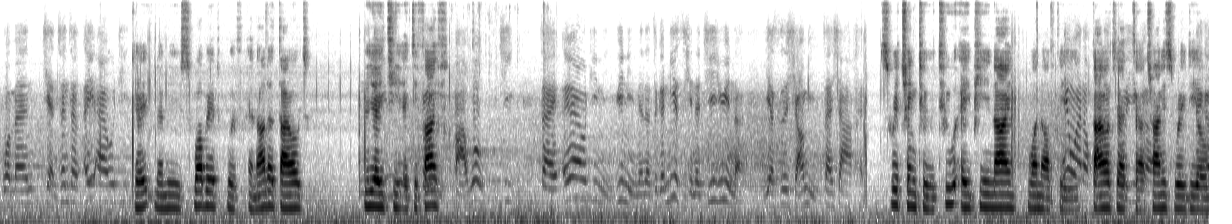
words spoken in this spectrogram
消费类的物联网公司，呃，小米呢把 AI 和 IoT 呢，我们简称成 AIoT。 Okay, let me swap it with another diode BAT85. 把握五 G 在 AIoT 领域里面的这个历史性的机遇呢，也是小米在下很 Switching to 2AP9, one of the diodes that uh, Chinese radio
